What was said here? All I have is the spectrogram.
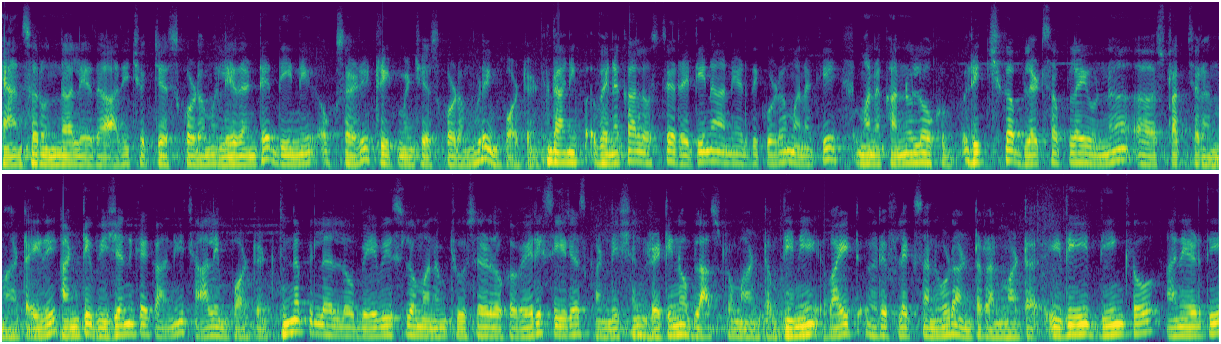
క్యాన్సర్ ఉందా లేదా అది చెక్ చేసుకోవడం లేదంటే దీన్ని ఒకసారి ట్రీట్మెంట్ చేసుకోవడం కూడా ఇంపార్టెంట్ దాని వెనకాల వస్తే రెటీనా అనేది కూడా మనకి మన కన్నులో ఒక రిచ్గా బ్లడ్ సప్లై ఉన్న స్ట్రక్చర్ అన్నమాట. ఇది కంటి విజన్కే కానీ చాలా ఇంపార్టెంట్ చిన్న పిల్లల్లో బేబీస్లో మనం చూసేది ఒక వెరీ సీరియస్ కండిషన్ రెటినోబ్లాస్టోమా అంటాం. దీని వైట్ రిఫ్లెక్స్ అని కూడా అంటారు అనమాట ఇది దీంట్లో అనేది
